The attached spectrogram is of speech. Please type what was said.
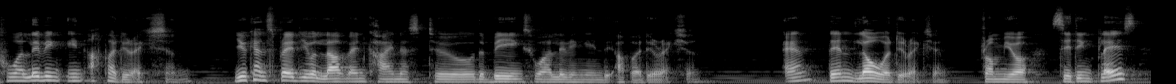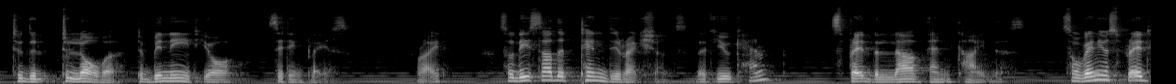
who are living in upper direction, you can spread your love and kindness to the beings who are living in the upper direction. And then lower direction, from your sitting place to the to lower, to beneath your sitting place, right? So these are the 10 directions that you can spread the love and kindness. So when you spread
